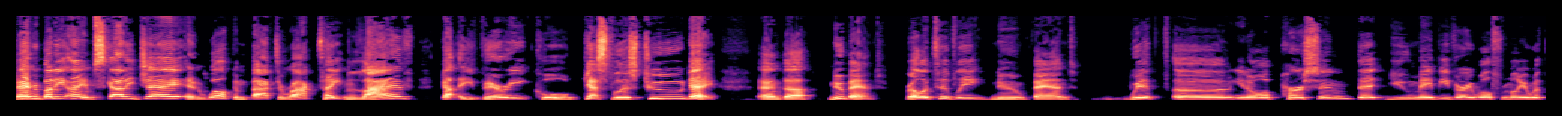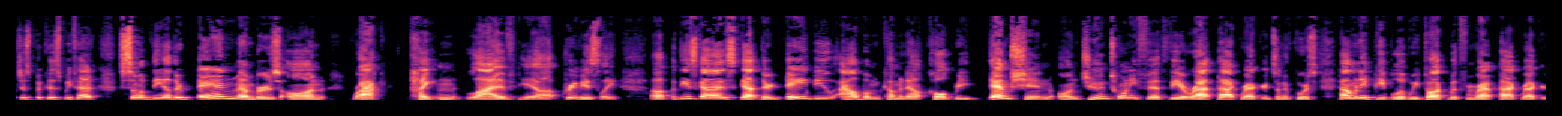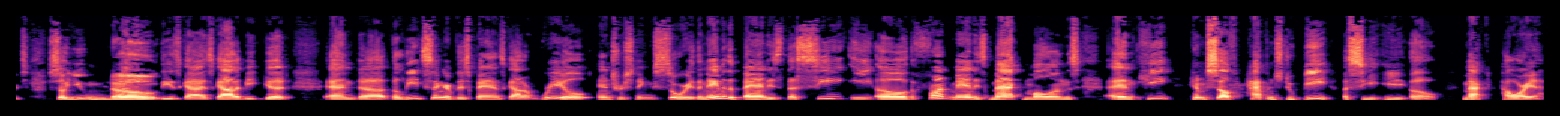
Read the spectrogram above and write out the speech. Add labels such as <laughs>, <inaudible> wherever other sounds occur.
Hey everybody, I am Scotty J and welcome back to Rock Titan Live. Got a very cool guest list today. And uh new band, relatively new band with uh you know a person that you may be very well familiar with just because we've had some of the other band members on Rock Titan live uh, previously. Uh, but these guys got their debut album coming out called Redemption on June 25th via Rat Pack Records. And of course, how many people have we talked with from Rat Pack Records? So you know these guys got to be good. And uh, the lead singer of this band's got a real interesting story. The name of the band is The CEO. The front man is Mack Mullins, and he himself happens to be a CEO. Mack, how are you?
